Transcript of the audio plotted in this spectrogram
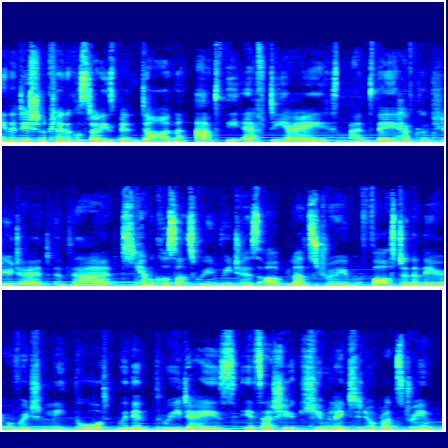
In addition, clinical studies been done at the FDA and they have concluded that chemical sunscreen reaches our bloodstream faster than they originally thought. Within three days, it's actually accumulated in your bloodstream.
